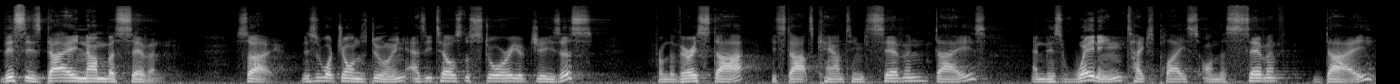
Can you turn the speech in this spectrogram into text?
this is day number seven. So, this is what John's doing as he tells the story of Jesus. From the very start, he starts counting seven days, and this wedding takes place on the seventh day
